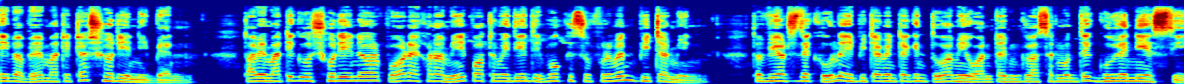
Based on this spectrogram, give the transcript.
এইভাবে মাটিটা সরিয়ে নেবেন। তো আমি মাটিগুলো সরিয়ে নেওয়ার পর এখন আমি প্রথমে দিয়ে দিব কিছু পরিমাণ ভিটামিন তো ভিউয়ার্স দেখুন, এই ভিটামিনটা কিন্তু আমি ওয়ান টাইম গ্লাসের মধ্যে গুলে নিয়েছি।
